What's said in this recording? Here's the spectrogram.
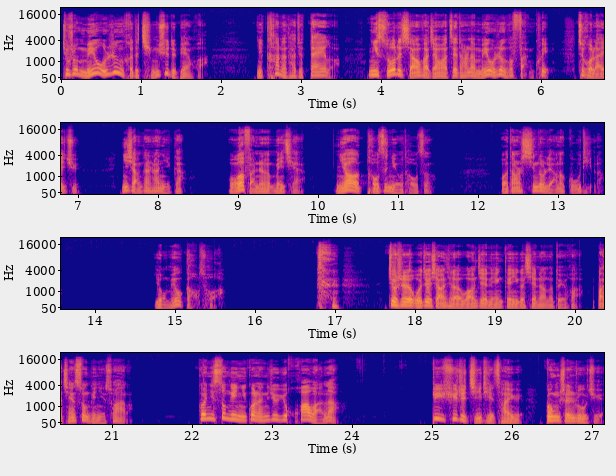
就说没有任何的情绪的变化，你看着他就呆了，你所有的想法讲法在他那没有任何反馈，最后来一句，你想干啥你干，我反正没钱，你要投资你就投资。我当时心都凉到谷底了，有没有搞错？就是，我就想起来王健林跟一个县长的对话：把钱送给你算了，关键送给你过两天就又花完了，必须是集体参与，躬身入局，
